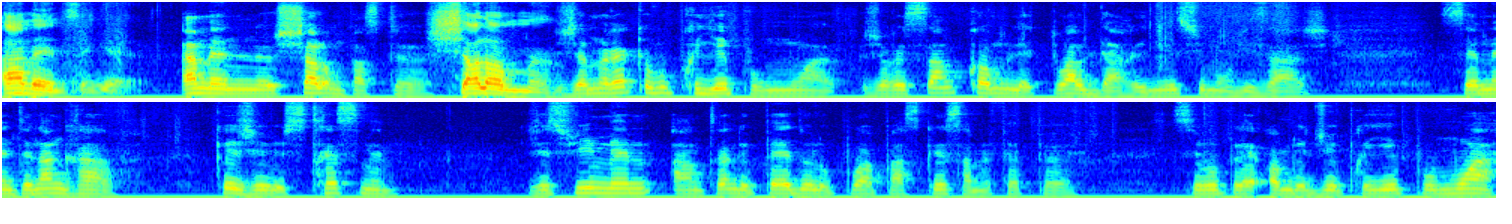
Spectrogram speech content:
Amen, Seigneur. Amen. Shalom, pasteur. Shalom. J'aimerais que vous priez pour moi. Je ressens comme les toiles d'araignée sur mon visage. C'est maintenant grave que je stresse même. Je suis même en train de perdre le poids parce que ça me fait peur. S'il vous plaît, homme de Dieu, priez pour moi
